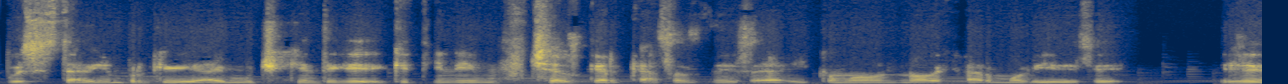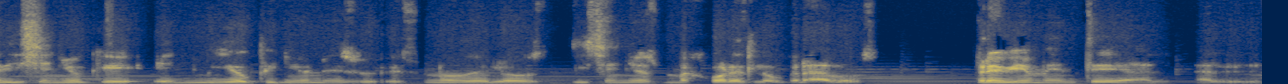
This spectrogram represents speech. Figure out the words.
pues está bien porque hay mucha gente que, que, tiene muchas carcasas de esa y como no dejar morir ese, ese diseño que en mi opinión es, es uno de los diseños mejores logrados previamente al, al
